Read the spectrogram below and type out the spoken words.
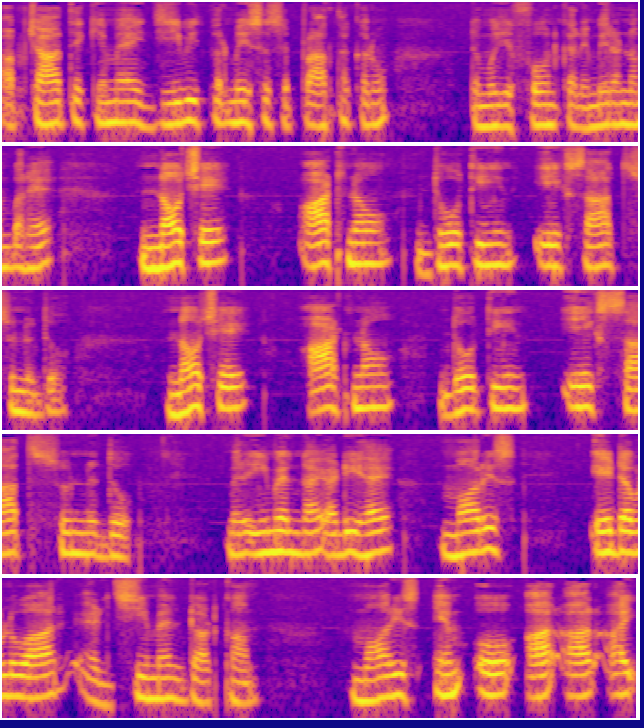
आप चाहते कि मैं जीवित परमेश्वर से प्रार्थना करूँ तो मुझे फ़ोन करें। मेरा नंबर है नौ छ आठ नौ दो तीन एक सात शून्य दो। नौ छ आठ नौ दो तीन एक सात शून्य दो। मेरा आई डी है Morris A W R at Gmail dot com Morris M O R R I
